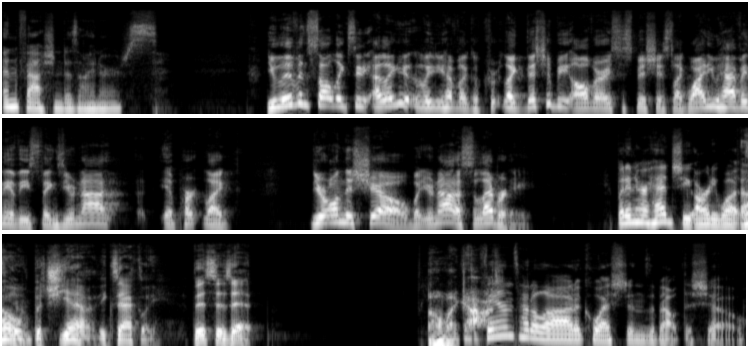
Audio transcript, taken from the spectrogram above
and fashion designers. You live in Salt Lake City. I like it when you have like a crew. Like this should be all very suspicious. Like, why do you have any of these things? You're not a per like you're on this show, but you're not a celebrity. But in her head, she already was. Oh, but sh- yeah, exactly. This is it. Oh my god. Fans had a lot of questions about the show.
